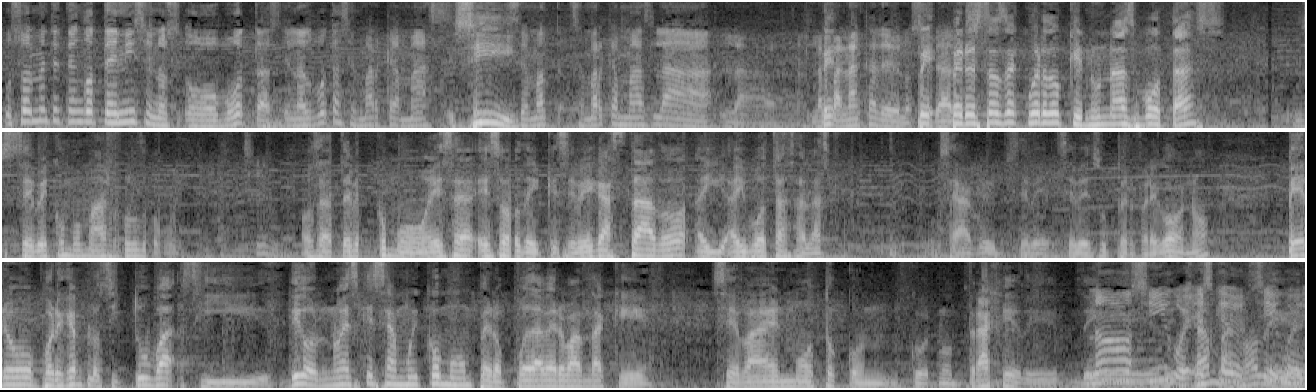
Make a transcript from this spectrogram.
Usualmente tengo tenis en los, o botas. En las botas se marca más. Sí. Se, ma- se marca más la, la, la Pe- palanca de Pe- velocidad. pero estás de acuerdo que en unas botas se ve como más rudo, güey. O sea, te ve como esa, eso de que se ve gastado. Hay, hay botas a las que, o sea, se ve, se ve súper fregón, ¿no? Pero, por ejemplo, si tú vas, si, digo, no es que sea muy común, pero puede haber banda que se va en moto con, con un traje de, de no, sí, güey. Es que ¿no? sí, güey.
